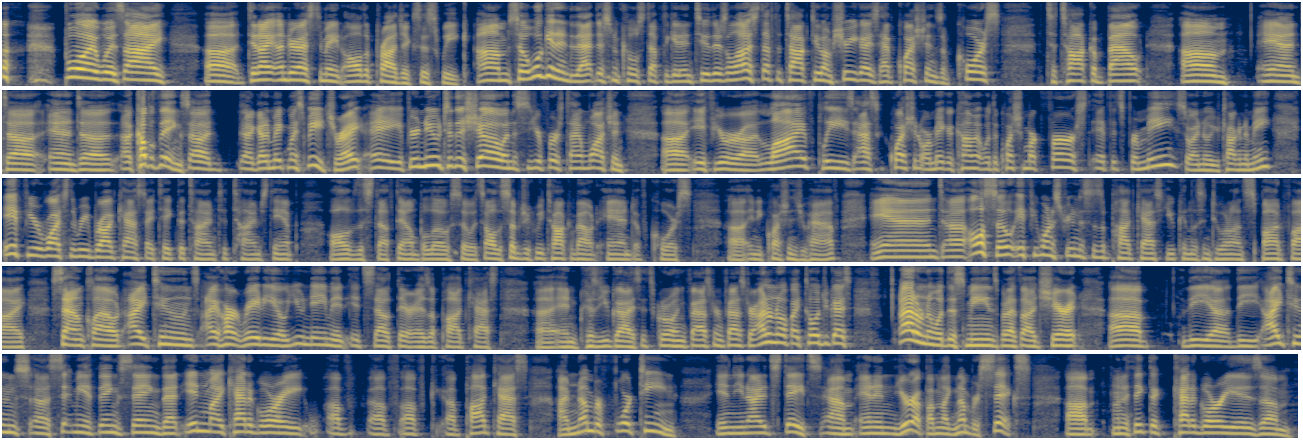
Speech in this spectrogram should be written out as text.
boy, was I. Uh, did I underestimate all the projects this week? Um, so we'll get into that. There's some cool stuff to get into. There's a lot of stuff to talk to. I'm sure you guys have questions, of course, to talk about. Um, and uh, and uh, a couple things. Uh, I got to make my speech, right? Hey, if you're new to this show and this is your first time watching, uh, if you're uh, live, please ask a question or make a comment with a question mark first if it's for me, so I know you're talking to me. If you're watching the rebroadcast, I take the time to timestamp all of the stuff down below. So it's all the subject we talk about, and of course, uh, any questions you have. And uh, also, if you want to stream this as a podcast, you can listen to it on Spotify, SoundCloud, iTunes, iHeartRadio, you name it, it's out there as a podcast. Uh, and because you guys, it's growing faster and faster. I don't know if I told you guys, I don't know what this means, but I thought I'd share it uh, the uh, the iTunes uh, sent me a thing saying that in my category of of, of, of podcasts, I'm number 14 in the United States. Um, and in Europe, I'm like number six. Um, and I think the category is. Um,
